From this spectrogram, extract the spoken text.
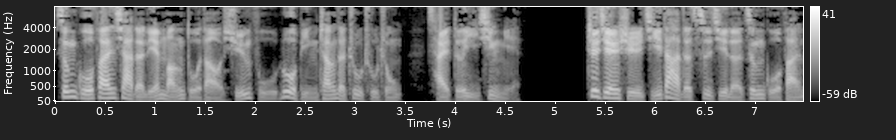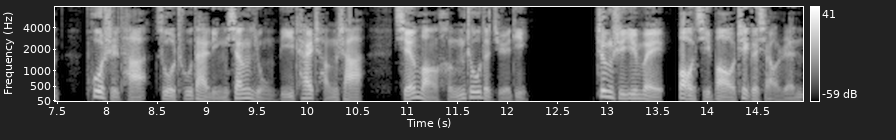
曾国藩吓得连忙躲到巡抚骆秉章的住处中，才得以幸免。这件事极大的刺激了曾国藩，迫使他做出带领乡勇离开长沙，前往衡州的决定。正是因为鲍起豹这个小人，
